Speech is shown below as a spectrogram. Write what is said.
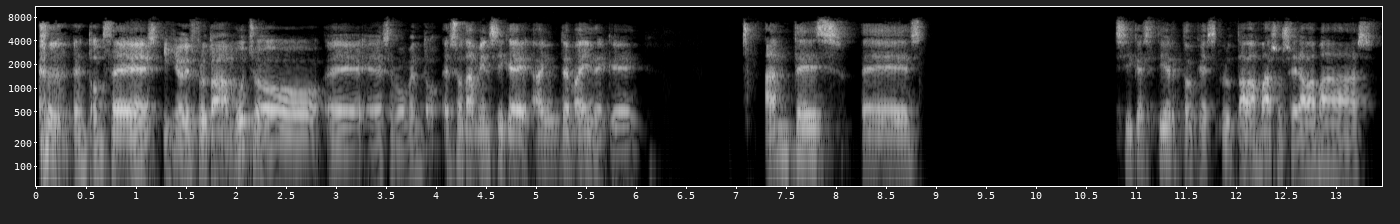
Entonces, y yo disfrutaba mucho eh, en ese momento. Eso también sí que hay un tema ahí de que antes eh, sí que es cierto que disfrutaba más o se daba más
